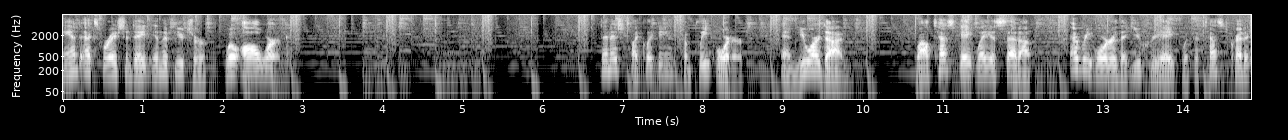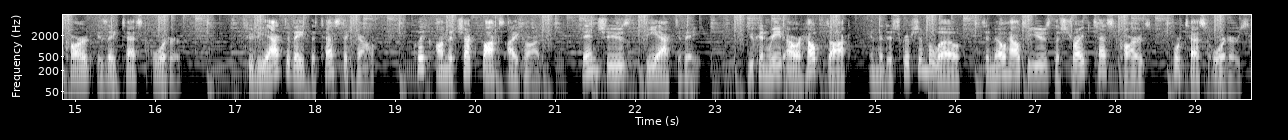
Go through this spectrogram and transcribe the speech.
and expiration date in the future will all work. Finish by clicking Complete Order, and you are done. While Test Gateway is set up, every order that you create with the test credit card is a test order. To deactivate the test account, click on the checkbox icon, then choose Deactivate. You can read our help doc in the description below to know how to use the Stripe test cards for test orders.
